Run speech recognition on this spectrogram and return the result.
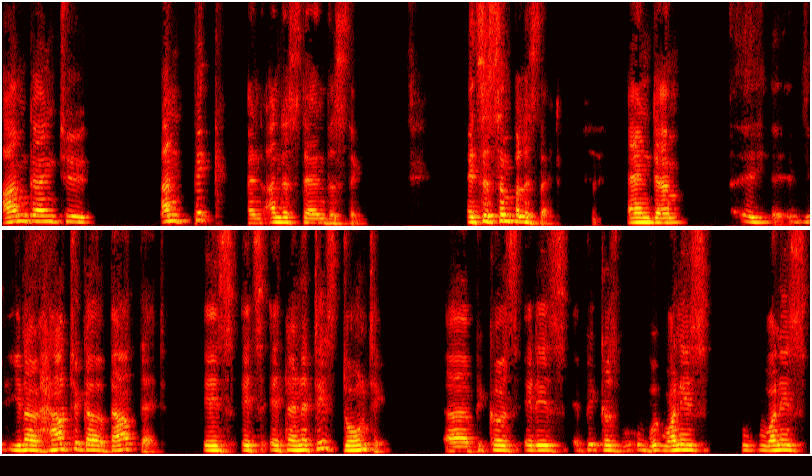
I'm going to unpick and understand this thing. It's as simple as that. And um, you know how to go about that is it's it, and it is daunting uh, because it is because one is one is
